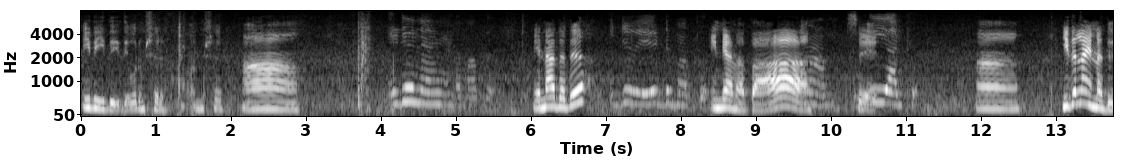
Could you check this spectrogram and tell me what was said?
இது இது இது. ஒரு நிமிஷம் ஒரு நிமிஷம். ஆ. என்னது அது? இந்தியா மேப்பா சரி. இதெல்லாம் என்னது?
